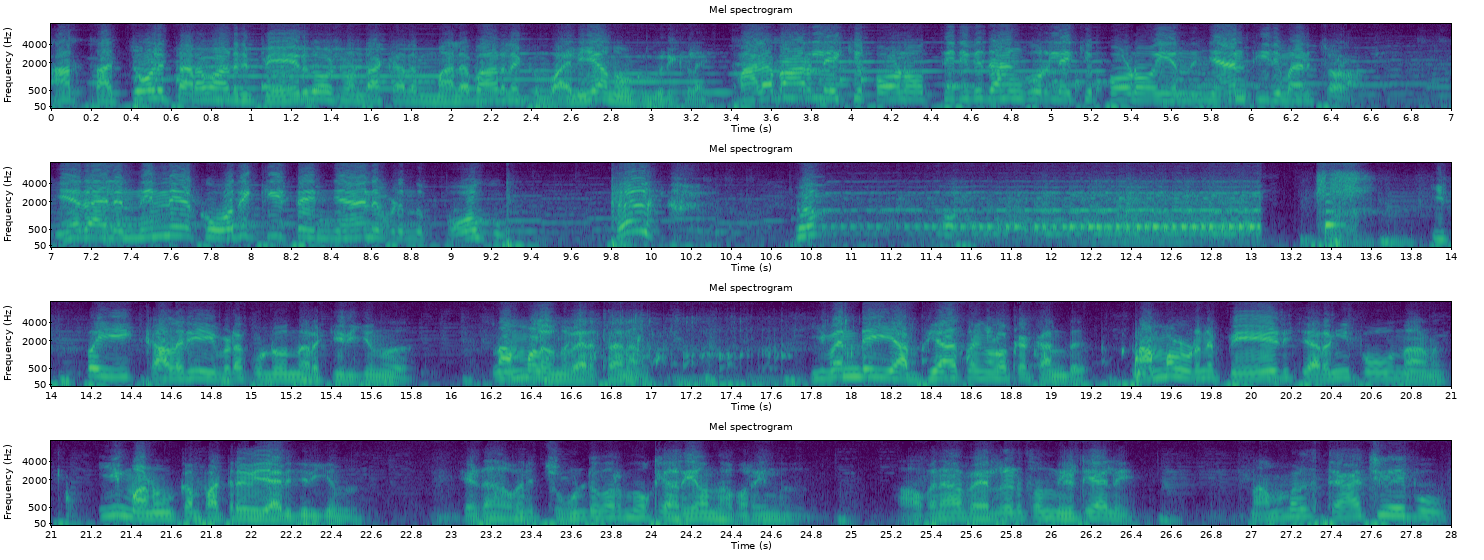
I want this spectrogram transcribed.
ആ തച്ചോളി തറവാടിന് പേരുദോഷം ഉണ്ടാക്കാതെ മലബാറിലേക്ക് വലിയ നോക്ക് കുരുക്കളെ മലബാറിലേക്ക് പോണോ തിരുവിതാംകൂറിലേക്ക് പോണോ എന്ന് ഞാൻ തീരുമാനിച്ചോളാം. ഏതായാലും നിന്നെയൊക്കെ ഒതുക്കിയിട്ടേ ഞാൻ ഇവിടുന്ന് പോകൂ. ഇപ്പൊ ഈ കളരി ഇവിടെ കൊണ്ടുവന്ന് ഇറക്കിയിരിക്കുന്നത് നമ്മളൊന്ന് വരട്ടാനാണ് ഇവന്റെ ഈ അഭ്യാസങ്ങളൊക്കെ കണ്ട് നമ്മൾ ഉടനെ പേടിച്ചിറങ്ങി പോകുന്നാണ് ഈ മണൂക്കം പട്ടര വിചാരിച്ചിരിക്കുന്നത്. എടാ അവന് ചൂണ്ടുപറമ്പൊക്കെ അറിയാമെന്നാ പറയുന്നത്. അവനാ വിരലെടുത്തൊന്ന് നീട്ടിയാലേ നമ്മൾ സ്റ്റാച്ചു ആയി പോകും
